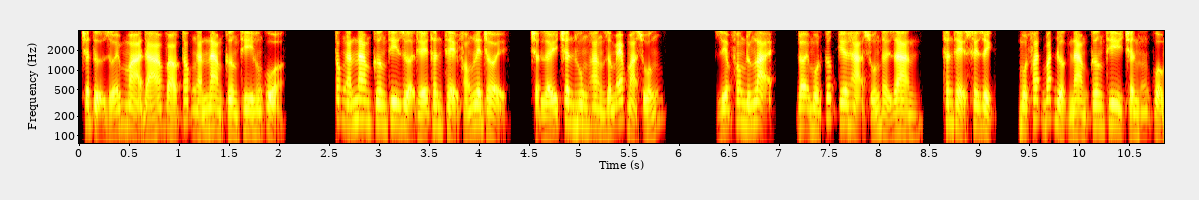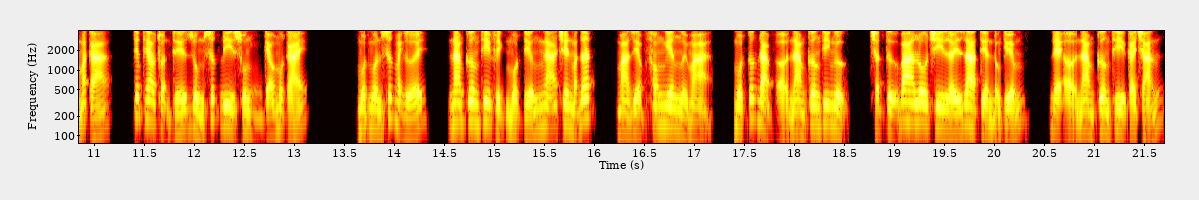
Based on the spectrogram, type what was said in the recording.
chân tự dưới mà đá vào tóc ngắn nam cương thi hướng của tóc ngắn nam cương thi dựa thế thân thể phóng lên trời chật lấy chân hung hăng dấm ép mà xuống diệp phong đứng lại đợi một cước kia hạ xuống thời gian thân thể xê dịch một phát bắt được nam cương thi chân của mắt cá tiếp theo thuận thế dùng sức đi xuống kéo một cái một nguồn sức mạnh dưới nam cương thi phịch một tiếng ngã trên mặt đất mà diệp phong nghiêng người mà một cước đạp ở nam cương thi ngực trật tự ba lô chi lấy ra tiền đồng kiếm để ở nam cương thi cái chắn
